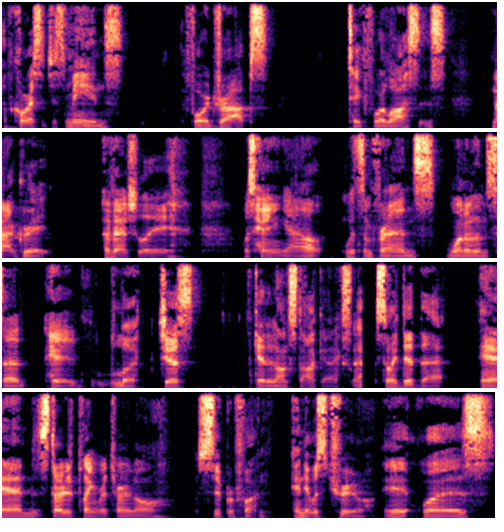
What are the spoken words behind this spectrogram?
of course, it just means four drops, take four losses. Not great eventually was hanging out with some friends. One of them said, Hey, look, just get it on StockX. So I did that and started playing Returnal. Super fun. And it was true. It was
